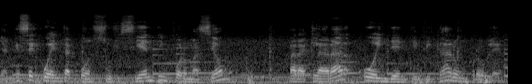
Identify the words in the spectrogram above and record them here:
ya que se cuenta con suficiente información para aclarar o identificar un problema.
